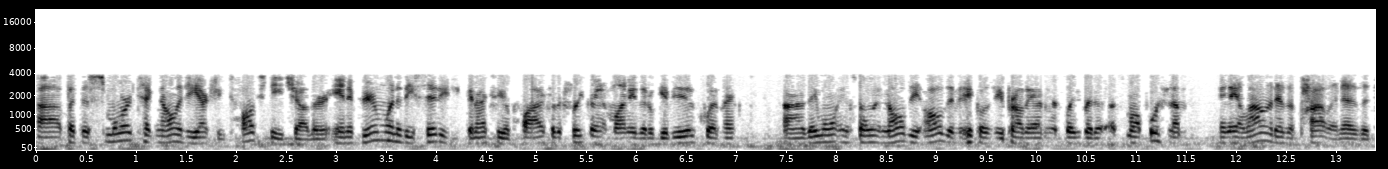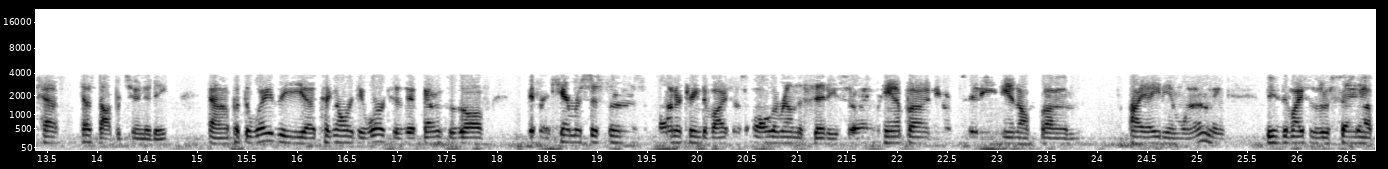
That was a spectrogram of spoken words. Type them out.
Uh, but the smart technology actually talks to each other, and if you're in one of these cities, you can actually apply for the free grant money that'll give you the equipment. Uh, they won't install it in all the all the vehicles you probably have in your fleet, but a, a small portion of them and they allow it as a pilot, as a test test opportunity. Uh, but the way the uh, technology works is it bounces off different camera systems, monitoring devices all around the city. So in Tampa, New York City, and off um, I-80 in Wyoming, these devices are set up,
